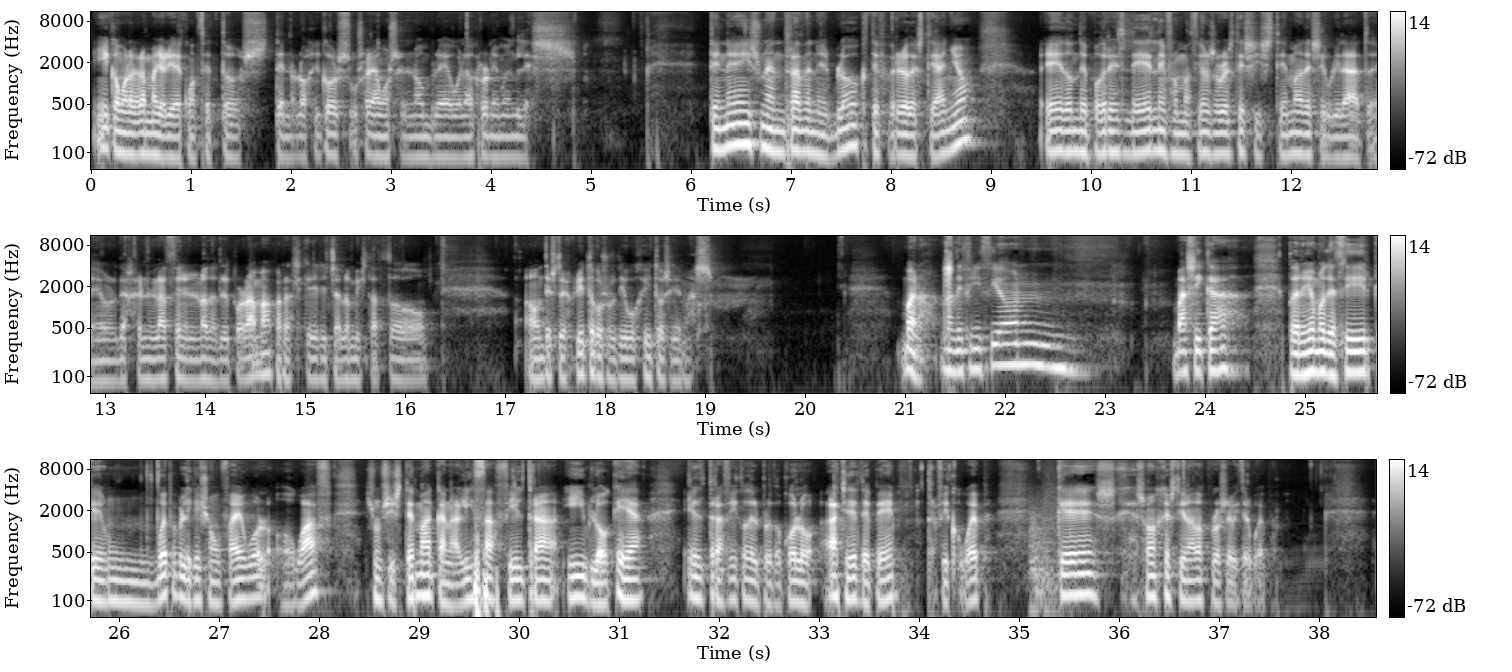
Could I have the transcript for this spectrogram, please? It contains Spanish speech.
Y como la gran mayoría de conceptos tecnológicos, usaremos el nombre o el acrónimo inglés. Tenéis una entrada en el blog de febrero de este año eh, donde podréis leer la información sobre este sistema de seguridad. Eh, os dejaré un enlace en el notas del programa para si queréis echarle un vistazo a un texto escrito con sus dibujitos y demás. Bueno, la definición básica podríamos decir que un Web Application Firewall o WAF es un sistema que analiza, filtra y bloquea el tráfico del protocolo HTTP, tráfico web, que son gestionados por los servicios web.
